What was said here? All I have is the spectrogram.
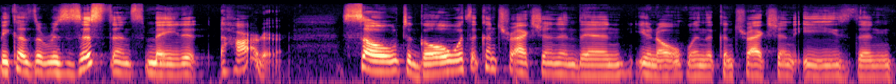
because the resistance made it harder. So to go with the contraction and then, you know, when the contraction eased, then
